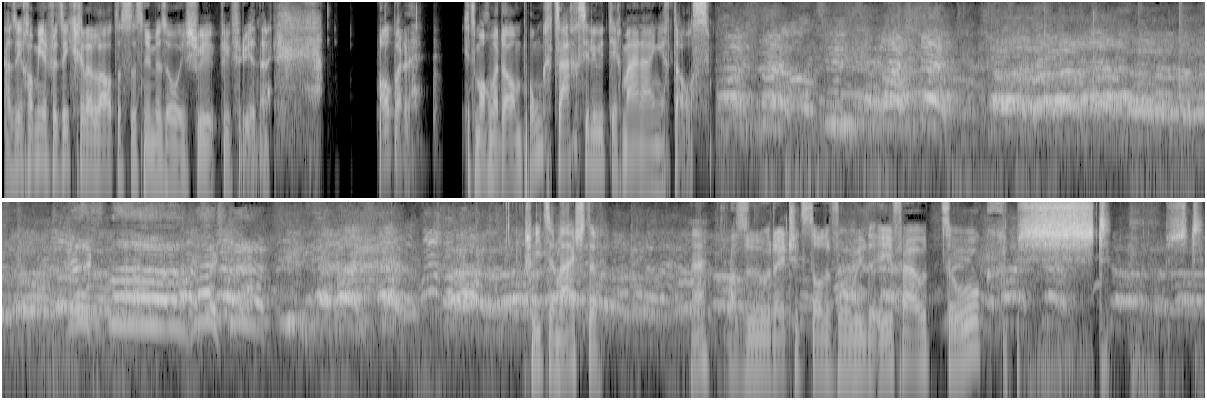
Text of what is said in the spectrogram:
Also ich kann mir versichern lassen, dass das nicht mehr so ist wie, wie früher. Aber jetzt machen wir da am Punkt 6, Leute. Ich meine eigentlich das. Schweizer Meister. Hä? Also du redest jetzt da davon, weil der EV zog. Psst. Psst.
